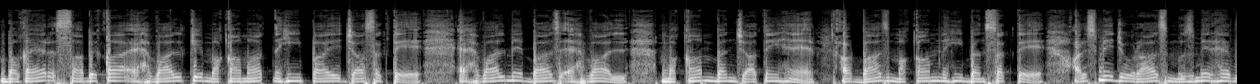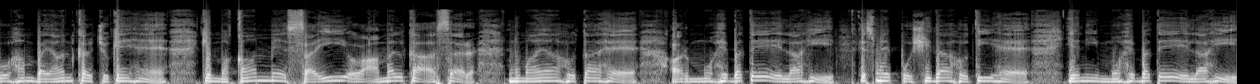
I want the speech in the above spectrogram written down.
بغیر سابقہ احوال کے مقامات نہیں پائے جا سکتے۔ احوال میں بعض احوال مقام بن جاتے ہیں اور بعض مقام نہیں بن سکتے۔ اور اس میں جو راز مضمر ہے وہ ہم بیان کر چکے ہیں کہ مقام میں سعی و عمل کا اثر نمایاں ہوتا ہے اور محبت الہی اس میں پوشیدہ ہوتی ہے۔ یعنی محبت الہی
